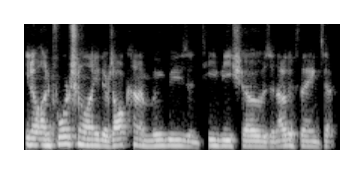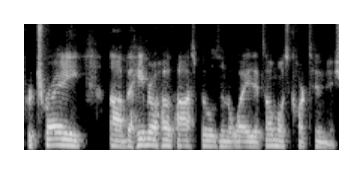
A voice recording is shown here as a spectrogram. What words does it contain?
You know, unfortunately, there's all kind of movies and TV shows and other things that portray uh, behavioral health hospitals in a way that's almost cartoonish.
